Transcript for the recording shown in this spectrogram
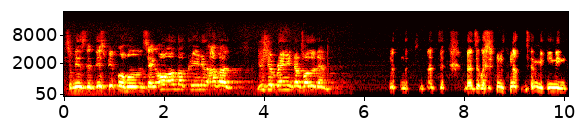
So means that these people whom saying, oh Allah created aql, use your brain, and don't follow them. that's not the, that's not the meaning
